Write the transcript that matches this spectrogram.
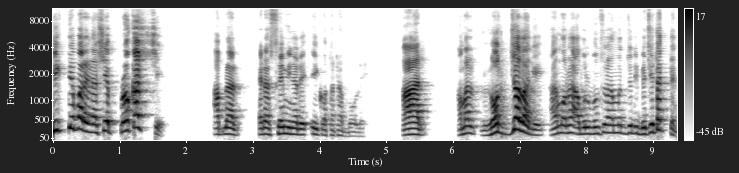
লিখতে পারে না, সে প্রকাশ্যে আপনার একটা সেমিনারে এই কথাটা বলে। আর আমার লজ্জা লাগে আমার মনে হয় আবুল মনসুর আহমদ যদি বেঁচে থাকতেন,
